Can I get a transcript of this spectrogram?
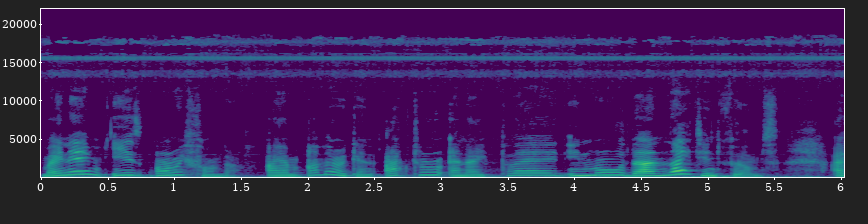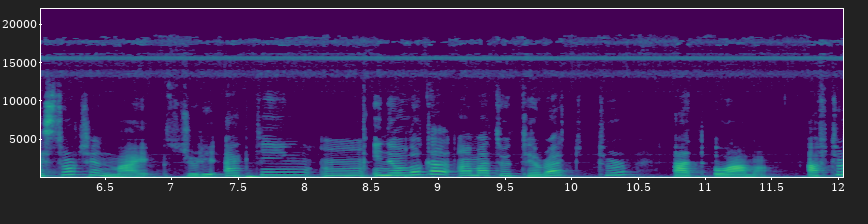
My name is Henri Fonda. I am American actor and I played in more than 19 films. I started my study acting mm, in a local amateur theater at Omaha. After,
